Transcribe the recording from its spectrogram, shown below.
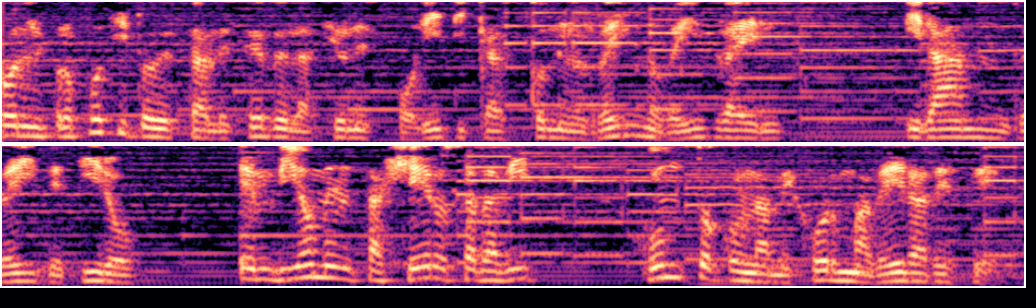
con el propósito de establecer relaciones políticas con el reino de Israel, Irán, rey de Tiro, envió mensajeros a David junto con la mejor madera de cedro,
